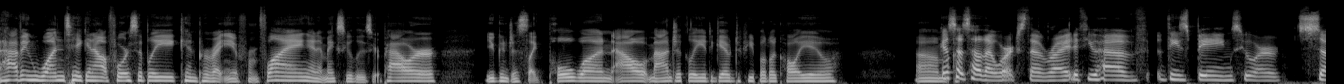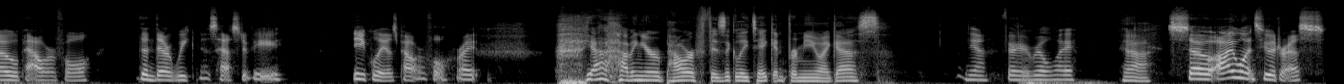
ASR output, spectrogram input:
having one taken out forcibly can prevent you from flying, and it makes you lose your power. You can just like pull one out magically to give to people to call you. Um, I guess that's how that works, though, right? If you have these beings who are so powerful, then their weakness has to be equally as powerful, right? yeah, having your power physically taken from you, I guess. Yeah, very real way. Yeah. So I want to address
